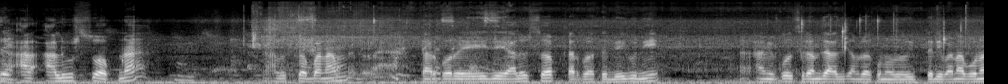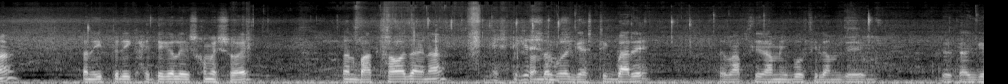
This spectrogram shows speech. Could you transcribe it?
ফিরিজে আলুর চপ না? আলুর চপ বানাম। তারপরে এই যে আলুর চপ তারপর আছে বেগুনি। আমি বলছিলাম যে আজকে আমরা কোনো ইফতারি বানাবো না কারণ ইফতারি খাইতে গেলে সমস্যা হয়। কারণ ভাত খাওয়া যায় না। সন্ধ্যার পরে গ্যাস্ট্রিক বাড়ে। তো ভাবছি আমি বলছিলাম যে যে আজকে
